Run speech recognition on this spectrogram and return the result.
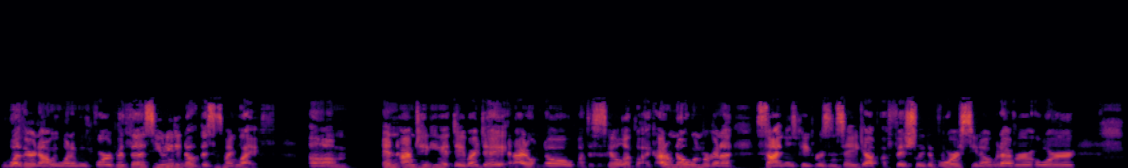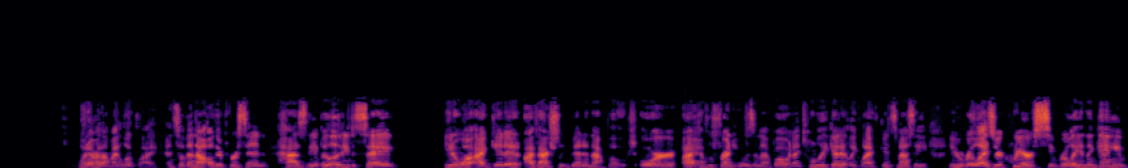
whether or not we want to move forward with this you need to know this is my life um and I'm taking it day by day, and I don't know what this is going to look like. I don't know when we're going to sign those papers and say, yep, officially divorced, you know, whatever, or whatever that might look like. And so then that other person has the ability to say, you know what, I get it. I've actually been in that boat. Or I have a friend who was in that boat and I totally get it. Like life gets messy. You realize you're queer super late in the game.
